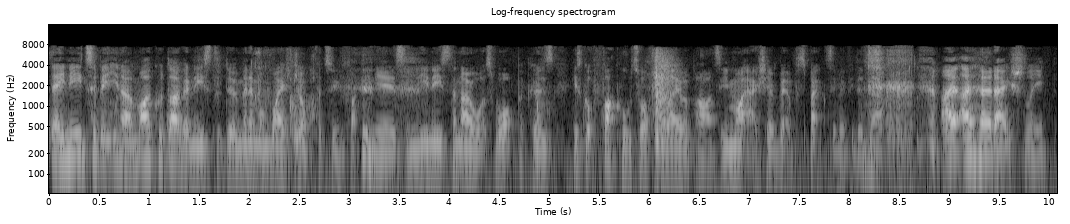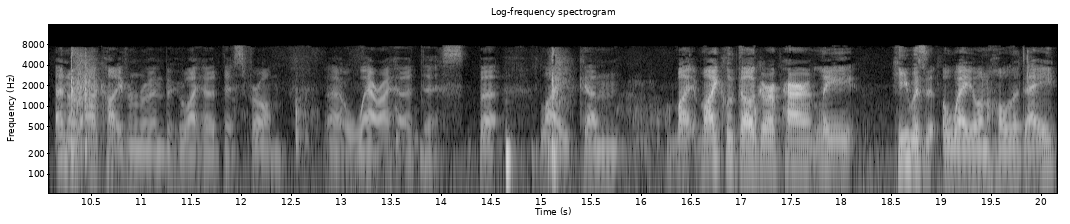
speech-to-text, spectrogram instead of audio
They need to be. You know, Michael Dugher needs to do a minimum wage job for two fucking years, and he needs to know what's what because he's got fuck all to offer the Labour Party. He might actually have a bit of perspective if he did that. I, I heard actually, and I, I can't even remember who I heard this from, uh, or where I heard this, but like um, Mi- Michael Dugher apparently he was away on holiday.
